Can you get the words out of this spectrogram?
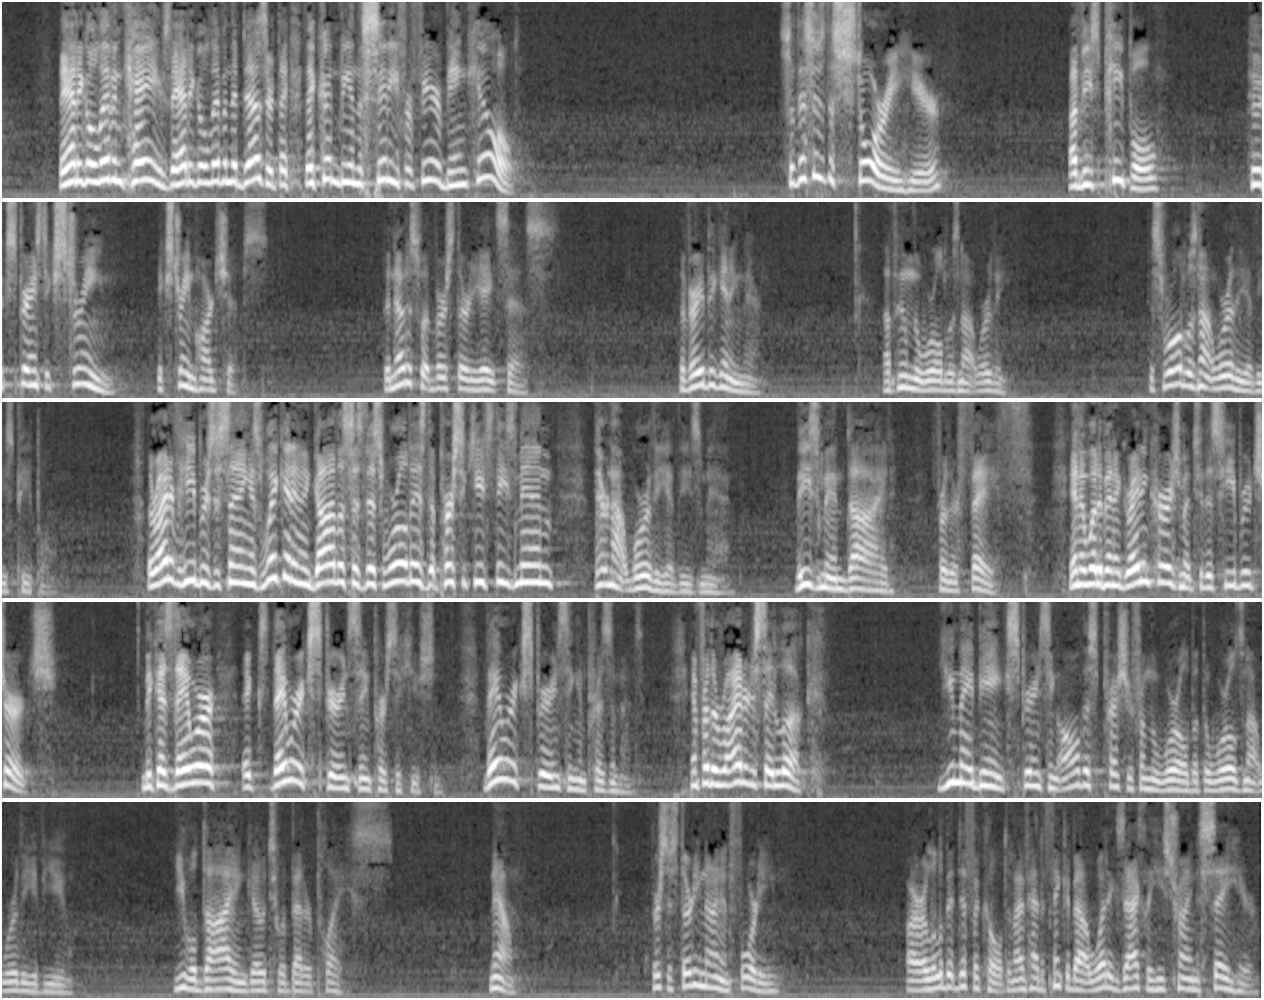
They had to go live in caves. They had to go live in the desert. They, they couldn't be in the city for fear of being killed. So, this is the story here of these people who experienced extreme, extreme hardships. But notice what verse 38 says the very beginning there, of whom the world was not worthy. This world was not worthy of these people. The writer of Hebrews is saying, as wicked and godless as this world is that persecutes these men, they're not worthy of these men. These men died for their faith. And it would have been a great encouragement to this Hebrew church because they were, they were experiencing persecution, they were experiencing imprisonment. And for the writer to say, look, you may be experiencing all this pressure from the world, but the world's not worthy of you. You will die and go to a better place. Now, verses 39 and 40 are a little bit difficult, and I've had to think about what exactly he's trying to say here.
